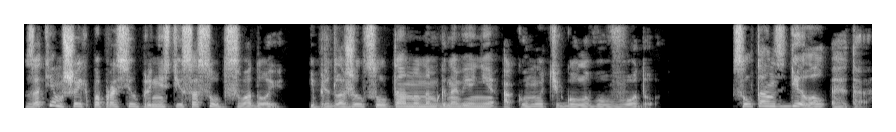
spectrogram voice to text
Затем шейх попросил принести сосуд с водой и предложил султану на мгновение окунуть голову в воду. Султан сделал это,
